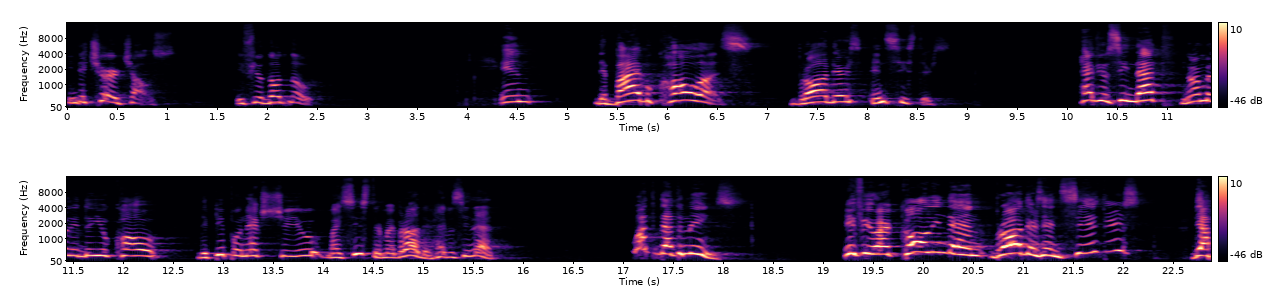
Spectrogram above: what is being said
in the church house, if you don't know. And the Bible calls us brothers and sisters. Have you seen that? Normally, do you call the people next to you my sister, my brother? Have you seen that? What that means? If you are calling them brothers and sisters, the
